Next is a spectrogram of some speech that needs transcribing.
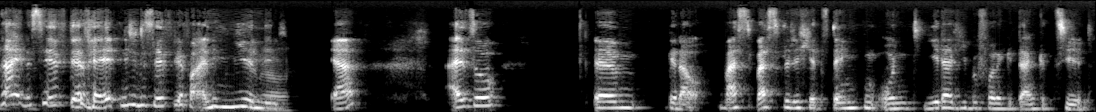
Nein, es hilft der Welt nicht und es hilft mir vor allen Dingen mir genau. nicht. Ja. Also, ähm, genau, was, was will ich jetzt denken? Und jeder liebevolle Gedanke zählt.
